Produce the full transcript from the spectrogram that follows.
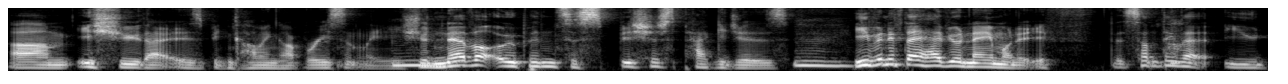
um, issue that has been coming up recently. You Mm. should never open suspicious packages, even if they have your name on it. If there's something that you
